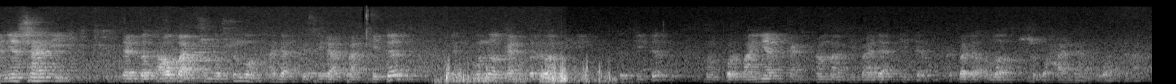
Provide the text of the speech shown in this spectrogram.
menyesali dan bertaubat sungguh-sungguh terhadap kesilapan kita dan gunakan peluang ini untuk kita memperbanyakkan amal ibadat kita kepada Allah Subhanahu wa taala.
